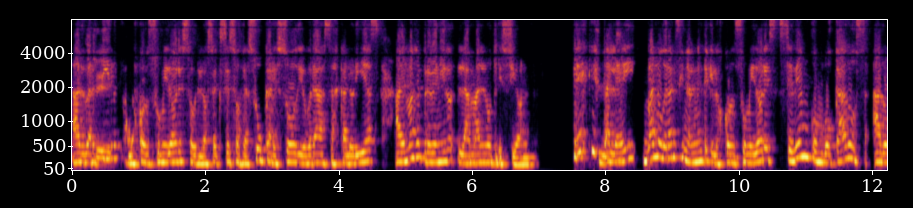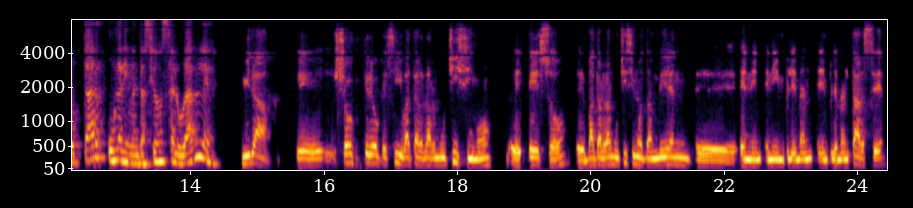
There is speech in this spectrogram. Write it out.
advertir Sí. a los consumidores sobre los excesos de azúcares, sodio, grasas, calorías, además de prevenir la malnutrición. ¿Crees que esta Mm. ley va a lograr finalmente que los consumidores se vean convocados a adoptar una alimentación saludable? Mira, eh, yo creo que sí, va a tardar muchísimo eh, eso, eh, va a tardar muchísimo también eh, en, en implemen- en implementarse,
